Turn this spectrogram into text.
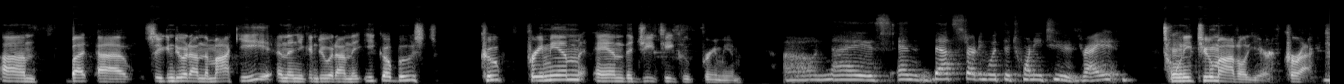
Um, but uh, so you can do it on the Mach E, and then you can do it on the EcoBoost Coupe Premium and the GT Coupe Premium. Oh, nice. And that's starting with the 22s, right? 22 model year, correct.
